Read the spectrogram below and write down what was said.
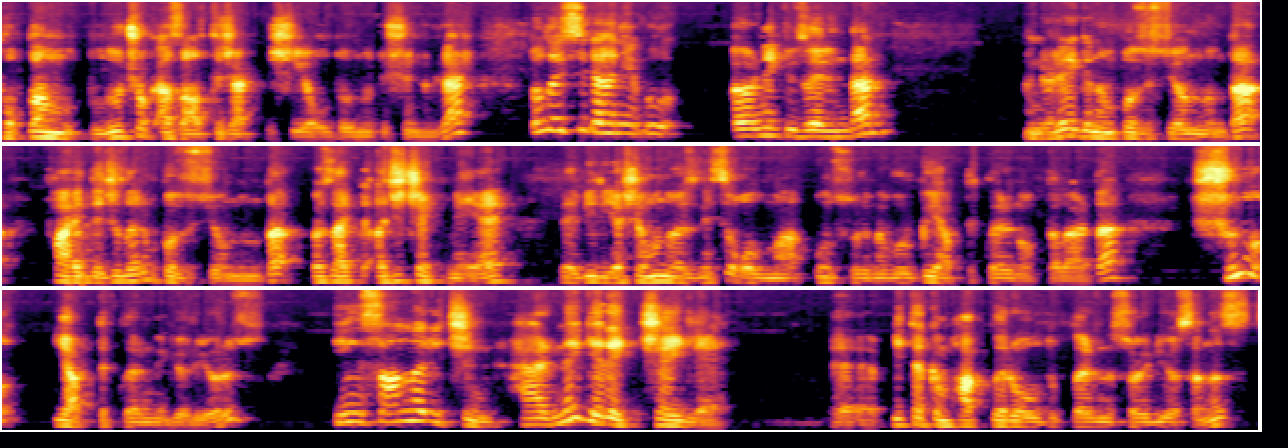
toplam mutluluğu çok azaltacak bir şey olduğunu düşünürler. Dolayısıyla hani bu örnek üzerinden hani Reagan'ın pozisyonunda, faydacıların pozisyonunda özellikle acı çekmeye ve bir yaşamın öznesi olma unsuruna vurgu yaptıkları noktalarda şunu yaptıklarını görüyoruz. İnsanlar için her ne gerekçeyle e, bir takım hakları olduklarını söylüyorsanız,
